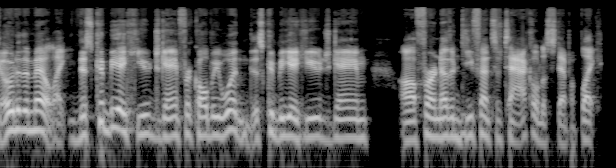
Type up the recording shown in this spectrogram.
Go to the middle. Like this could be a huge game for Colby Wooden. This could be a huge game uh, for another defensive tackle to step up. Like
